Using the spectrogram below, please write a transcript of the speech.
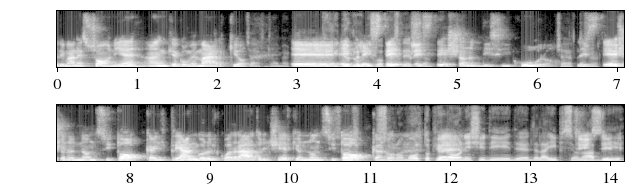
rimane Sony eh? anche come marchio certo, vabbè, e, e Playsta- PlayStation. PlayStation. di sicuro certo, PlayStation certo. non si tocca il triangolo, il quadrato, il cerchio non si toccano sono molto più Beh, iconici di, de, della Y sì, AB sì,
